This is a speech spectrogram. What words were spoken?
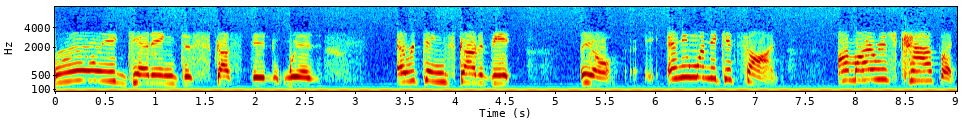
really getting disgusted with everything's got to be, you know, anyone that gets on. I'm Irish Catholic.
